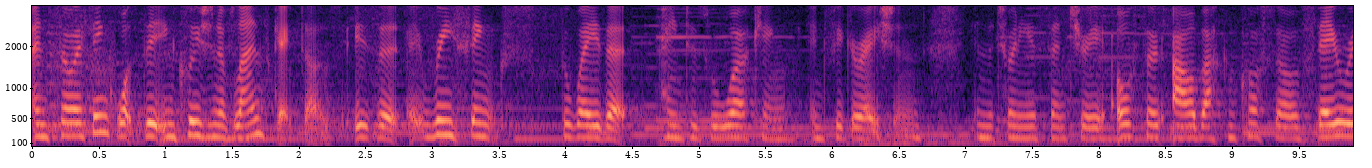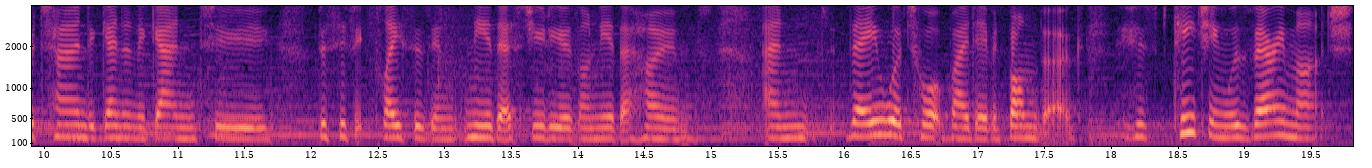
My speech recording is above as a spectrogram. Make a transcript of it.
And so I think what the inclusion of landscape does is it, it rethinks the way that painters were working in figuration in the 20th century. Also Auerbach and Kossoff, they returned again and again to specific places in, near their studios or near their homes. And they were taught by David Bomberg, whose teaching was very much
